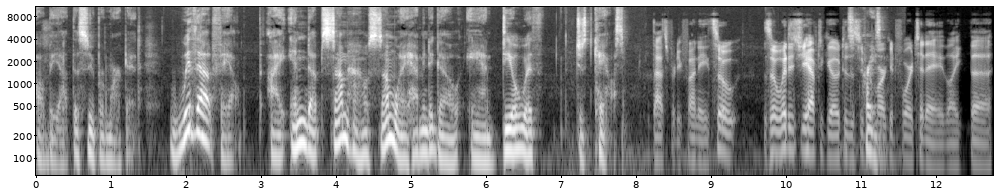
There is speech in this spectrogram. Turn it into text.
I'll be at the supermarket. Without fail, I end up somehow, someway having to go and deal with just chaos. That's pretty funny. So, so what did you have to go to the it's supermarket crazy. for today? Like the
